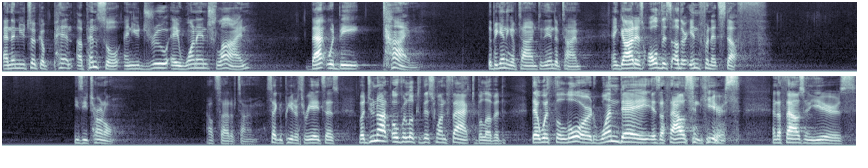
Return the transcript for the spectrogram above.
and then you took a, pen, a pencil and you drew a one inch line, that would be time, the beginning of time to the end of time. And God is all this other infinite stuff. He's eternal outside of time. 2 Peter 3 8 says, But do not overlook this one fact, beloved, that with the Lord, one day is a thousand years, and a thousand years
